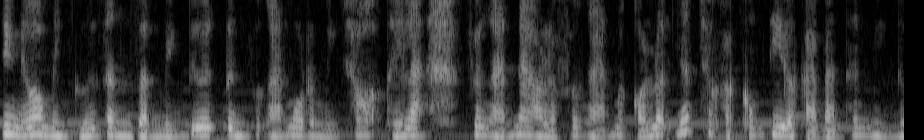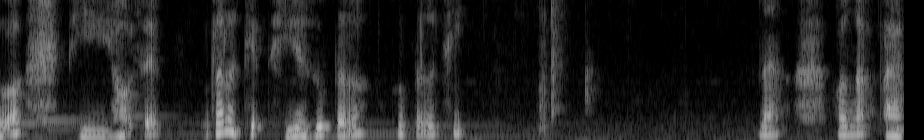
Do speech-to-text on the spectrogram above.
Nhưng nếu mà mình cứ dần dần mình đưa từng phương án một là mình cho họ thấy là phương án nào là phương án mà có có lợi nhất cho cả công ty và cả bản thân mình nữa thì họ sẽ rất là thiện chí để giúp đỡ giúp đỡ chị. Dạ vâng ạ. Và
